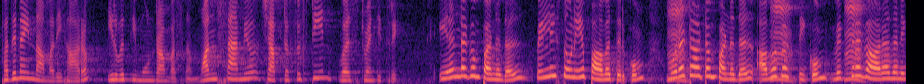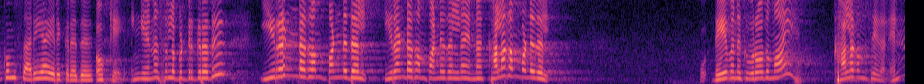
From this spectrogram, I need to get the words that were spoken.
பதினைந்தாம் அதிகாரம் இருபத்தி மூன்றாம் வசனம். One Samuel chapter fifteen verse twenty three இரண்டகம் பண்ணுதல் பில்லிசோனிய பாவத்திற்கும் முரட்டாட்டம் பண்ணுதல் அவபக்திக்கும் விக்கிரக ஆராதனைக்கும் சரியா இருக்கிறது. ஓகே இங்க என்ன சொல்லப்பட்டிருக்கிறது? இரண்டகம் பண்ணுதல். இரண்டகம் பண்ணுதல்னா என்ன? கலகம் பண்ணுதல். தேவனுக்கு விரோதமாய் கலகம் செய்தல். என்ன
